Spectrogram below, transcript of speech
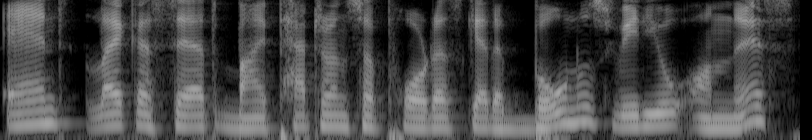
And like I said, my Patreon supporters get a bonus video on this.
